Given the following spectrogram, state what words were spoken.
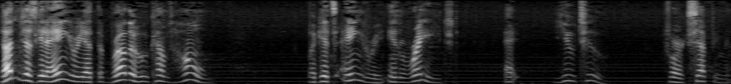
doesn't just get angry at the brother who comes home but gets angry, enraged at you too for accepting them.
